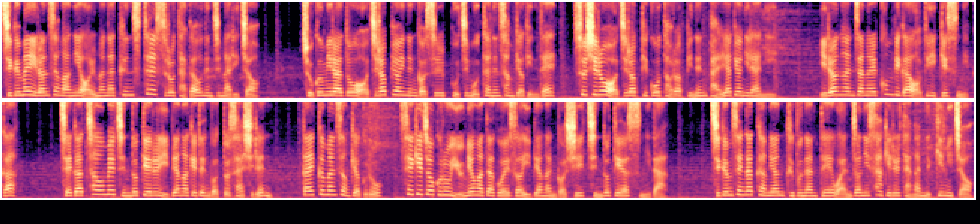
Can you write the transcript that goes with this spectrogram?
지금의 이런 상황이 얼마나 큰 스트레스로 다가오는지 말이죠. 조금이라도 어지럽혀 있는 것을 보지 못하는 성격인데 수시로 어지럽히고 더럽히는 반려견이라니. 이런 환장할 콤비가 어디 있겠습니까? 제가 처음에 진돗개를 입양하게 된 것도 사실은 깔끔한 성격으로 세계적으로 유명하다고 해서 입양한 것이 진돗개였습니다. 지금 생각하면 그분한테 완전히 사기를 당한 느낌이죠.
